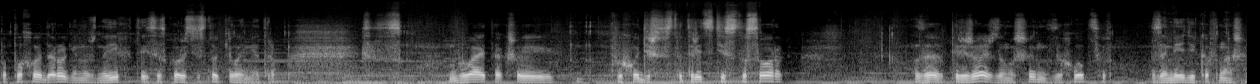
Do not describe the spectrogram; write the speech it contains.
по плохой дорозі потрібно їхати зі скоростю 100 кілометрів. Буває так, що і виходиш 130 і 140, за, переживаешь за машин, за хлопцев, за медиков наших.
